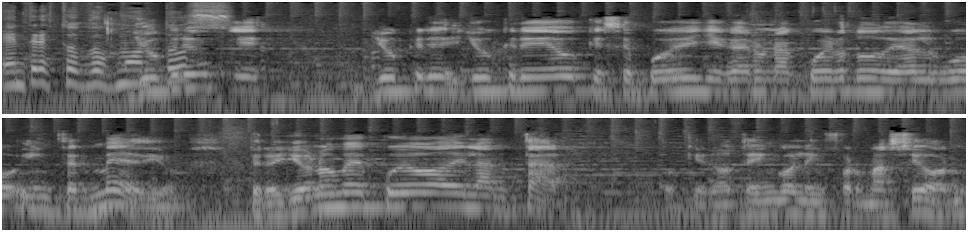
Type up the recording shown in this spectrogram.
entre estos dos montos. Yo creo que yo, yo creo que se puede llegar a un acuerdo de algo intermedio, pero yo no me puedo adelantar porque no tengo la información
